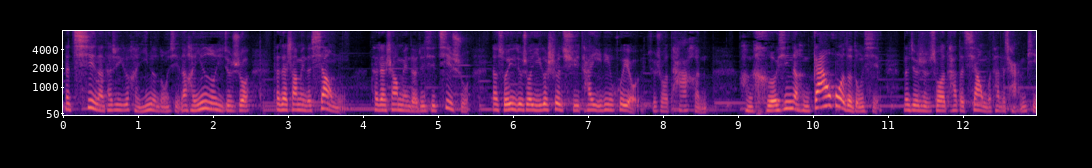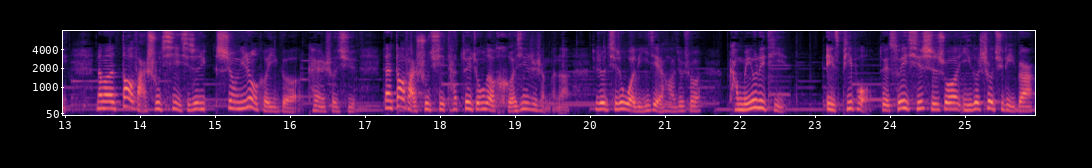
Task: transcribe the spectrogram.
那气呢，它是一个很硬的东西。那很硬的东西就是说它在上面的项目，它在上面的这些技术。那所以就说一个社区它一定会有，就是说它很。很核心的、很干货的东西，那就是说它的项目、它的产品。那么道法术器其实适用于任何一个开源社区，但道法术器它最终的核心是什么呢？就是其实我理解哈，就是说 community is people。对，所以其实说一个社区里边，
